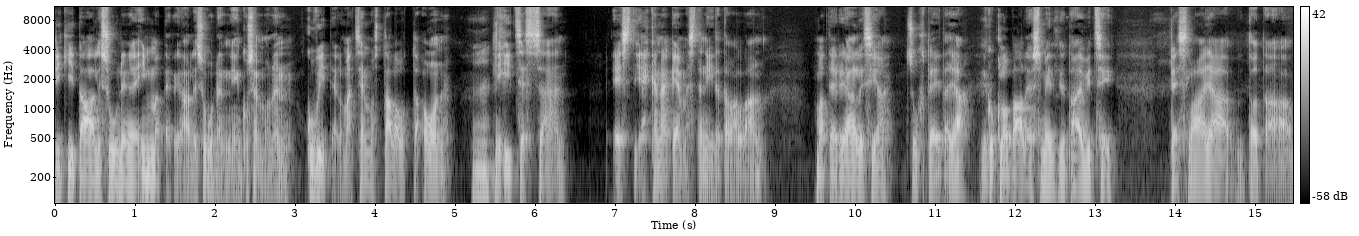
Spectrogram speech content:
digitaalisuuden ja immateriaalisuuden niin kuin semmoinen kuvitelma, että semmoista taloutta on, mm. niin itsessään esti ehkä näkemästä niitä tavallaan materiaalisia suhteita ja niin kuin globaali, jos mietit jotain vitsi Teslaa ja tota,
